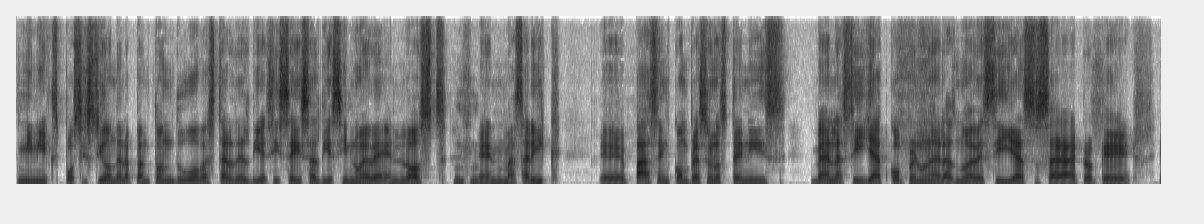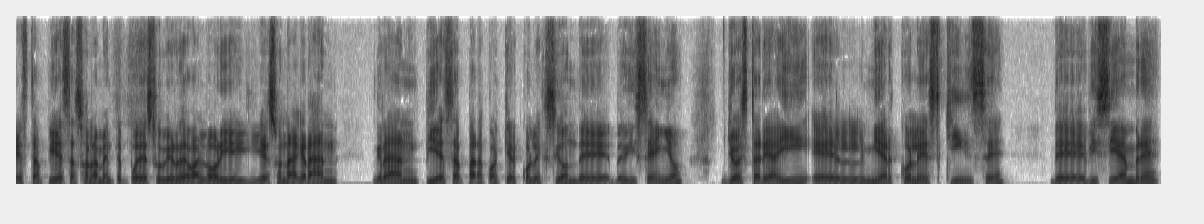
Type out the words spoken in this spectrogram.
mini exposición de la Pantón Duo va a estar del 16 al 19 en Lost, en Mazarik. Eh, pasen, cómprense unos tenis, vean la silla, compren una de las nueve sillas. O sea, creo que esta pieza solamente puede subir de valor y, es una gran, gran pieza para cualquier colección de, diseño. Yo estaré ahí el miércoles 15 de diciembre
